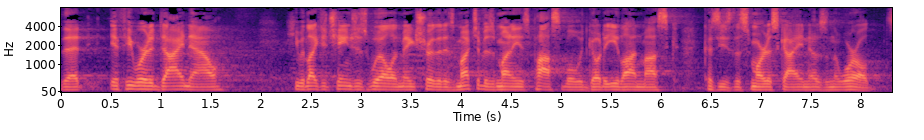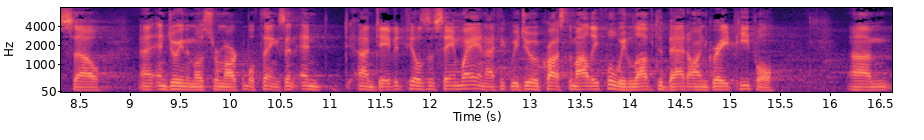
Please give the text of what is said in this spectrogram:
that if he were to die now, he would like to change his will and make sure that as much of his money as possible would go to Elon Musk because he's the smartest guy he knows in the world. So, uh, and doing the most remarkable things. And, and uh, David feels the same way, and I think we do across the Motley Fool. We love to bet on great people. Um,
